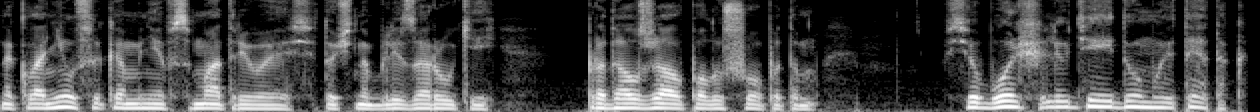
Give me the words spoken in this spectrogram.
Наклонился ко мне, всматриваясь, точно близорукий, продолжал полушепотом. «Все больше людей думают этак.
